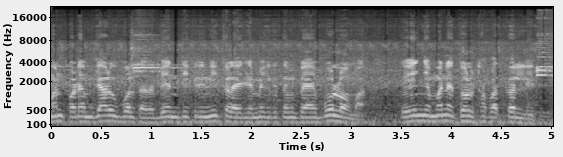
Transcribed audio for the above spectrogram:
મન પડે એમ ગાળું બોલતા હતા બેન દીકરી નીકળે એટલે મેં કીધું તમે ભાઈ બોલોમાં તો એને મને ધોલ ઠપાત કરી લીધી.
